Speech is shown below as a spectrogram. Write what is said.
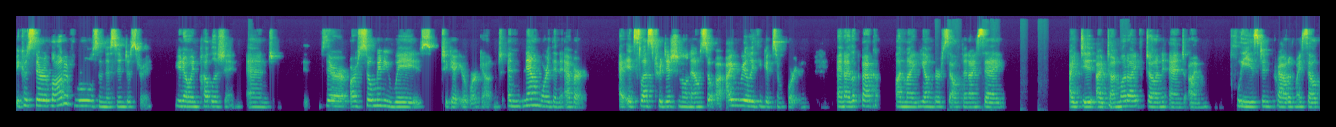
Because there are a lot of rules in this industry, you know, in publishing. And there are so many ways to get your work out. And now more than ever, uh, it's less traditional now. So I really think it's important. And I look back on my younger self and I say, I did, I've done what I've done, and I'm pleased and proud of myself.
